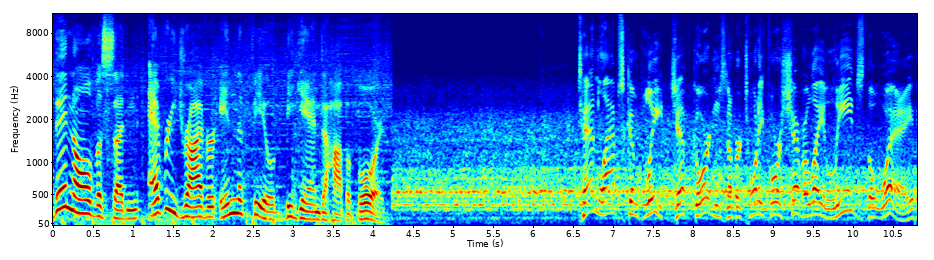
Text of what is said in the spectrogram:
Then all of a sudden, every driver in the field began to hop aboard. 10 laps complete. Jeff Gordon's number 24 Chevrolet leads the way.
